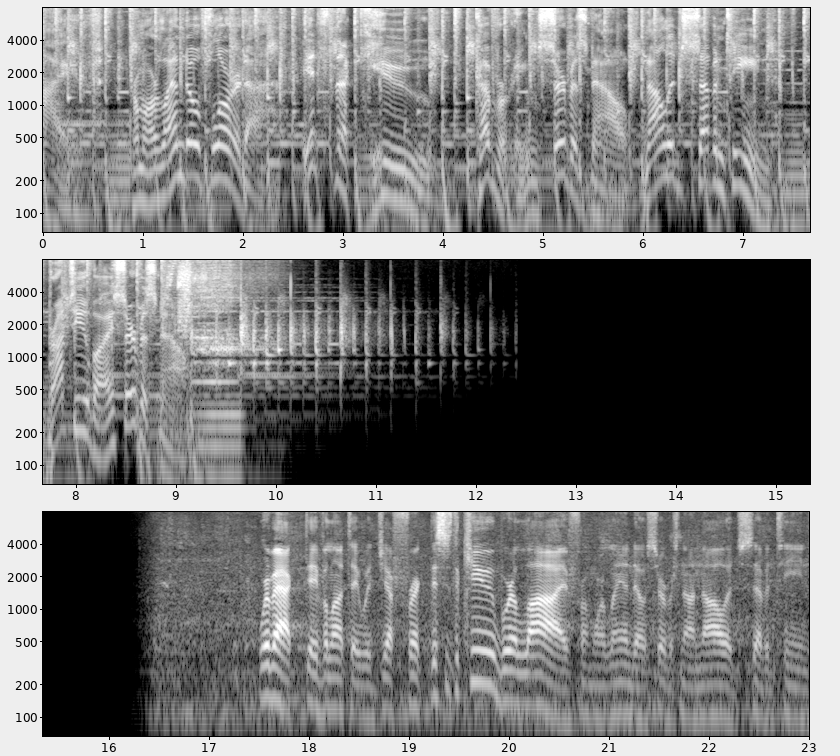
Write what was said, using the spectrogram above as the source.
Live from Orlando, Florida, it's theCUBE. Covering ServiceNow Knowledge 17. Brought to you by ServiceNow. We're back, Dave Vellante with Jeff Frick. This is theCUBE, we're live from Orlando, ServiceNow Knowledge 17.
